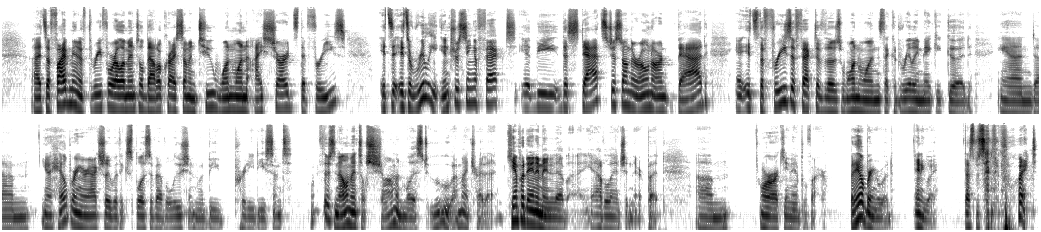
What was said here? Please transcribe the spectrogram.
Uh, it's a 5 mana 3 4 elemental battlecry summon two 1 1 ice shards that freeze. It's a, it's a really interesting effect. It, the the stats just on their own aren't bad. It's the freeze effect of those one ones that could really make it good. And um, you know, Hailbringer actually with explosive evolution would be pretty decent. What if there's an elemental shaman list? Ooh, I might try that. Can't put animated av- avalanche in there, but um, or arcane amplifier. But Hailbringer would. Anyway, that's beside the point.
